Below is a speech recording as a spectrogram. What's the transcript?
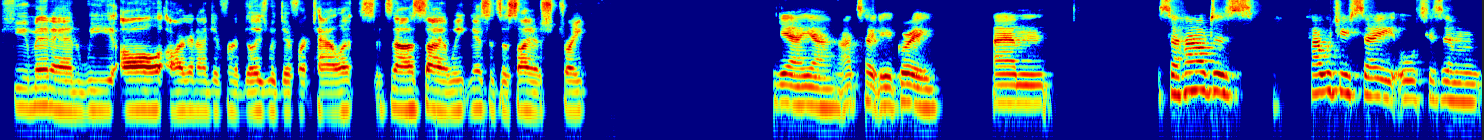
human and we all are going to have different abilities with different talents. It's not a sign of weakness, it's a sign of strength. Yeah, yeah, I totally agree. Um, so how does how would you say autism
